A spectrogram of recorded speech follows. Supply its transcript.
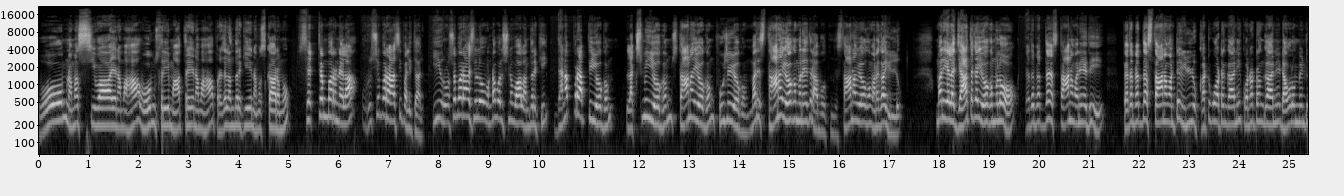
ఓం నమ శివాయ నమ ఓం శ్రీ మాత్రే నమ. ప్రజలందరికీ నమస్కారము. సెప్టెంబర్ నెల వృషభ రాశి ఫలితాలు. ఈ వృషభ రాశిలో ఉండవలసిన వాళ్ళందరికీ ధనప్రాప్తి యోగం లక్ష్మీ యోగం స్థాన యోగం పూజ యోగం. మరి స్థాన యోగం అనేది రాబోతుంది. స్థాన యోగం అనగా ఇల్లు. మరి ఇలా జాతక యోగంలో పెద్ద పెద్ద స్థానం అనేది పెద్ద పెద్ద స్థానం అంటే ఇల్లు కట్టుకోవటం కానీ కొనటం కానీ డెవలప్మెంట్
